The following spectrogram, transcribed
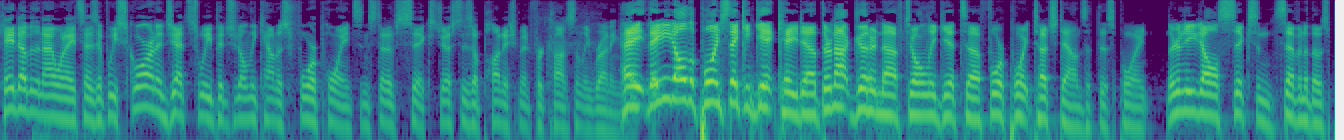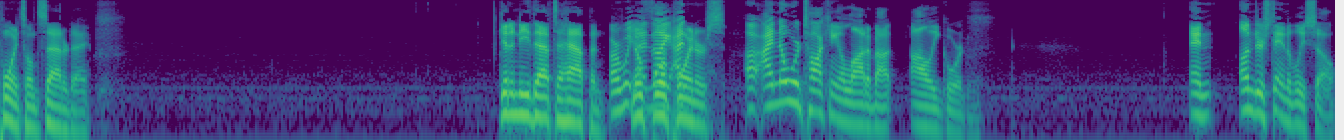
KW the 918 says if we score on a jet sweep, it should only count as four points instead of six, just as a punishment for constantly running. Hey, they need all the points they can get, KW. They're not good enough to only get uh, four point touchdowns at this point. They're going to need all six and seven of those points on Saturday. Going to need that to happen. Are we- no four like, pointers. Uh, I know we're talking a lot about Ollie Gordon, and understandably so.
